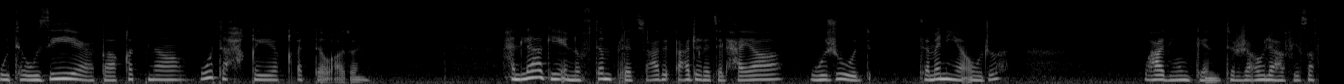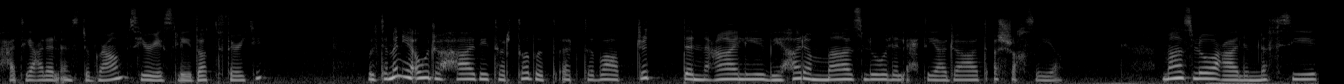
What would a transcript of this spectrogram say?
وتوزيع طاقتنا وتحقيق التوازن. حنلاقي إنه في تمبلتس عجلة الحياة وجود ثمانية أوجه وهذه ممكن ترجعوا لها في صفحتي على الإنستغرام seriously.30 والثمانية أوجه هذه ترتبط ارتباط جدا عالي بهرم مازلو للاحتياجات الشخصية. مازلو عالم نفسي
